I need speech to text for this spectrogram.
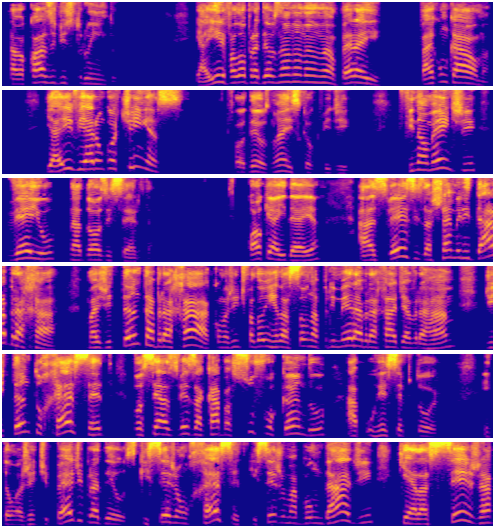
estava quase destruindo. E aí ele falou para Deus: não, não, não, não, peraí, vai com calma. E aí vieram gotinhas. Ele falou: Deus, não é isso que eu pedi. Finalmente veio na dose certa. Qual que é a ideia? Às vezes Hashem ele dá brachá, mas de tanta brachá, como a gente falou em relação na primeira brachá de Abraham, de tanto chesed, você às vezes acaba sufocando a, o receptor. Então a gente pede para Deus que seja um chesed, que seja uma bondade, que ela seja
